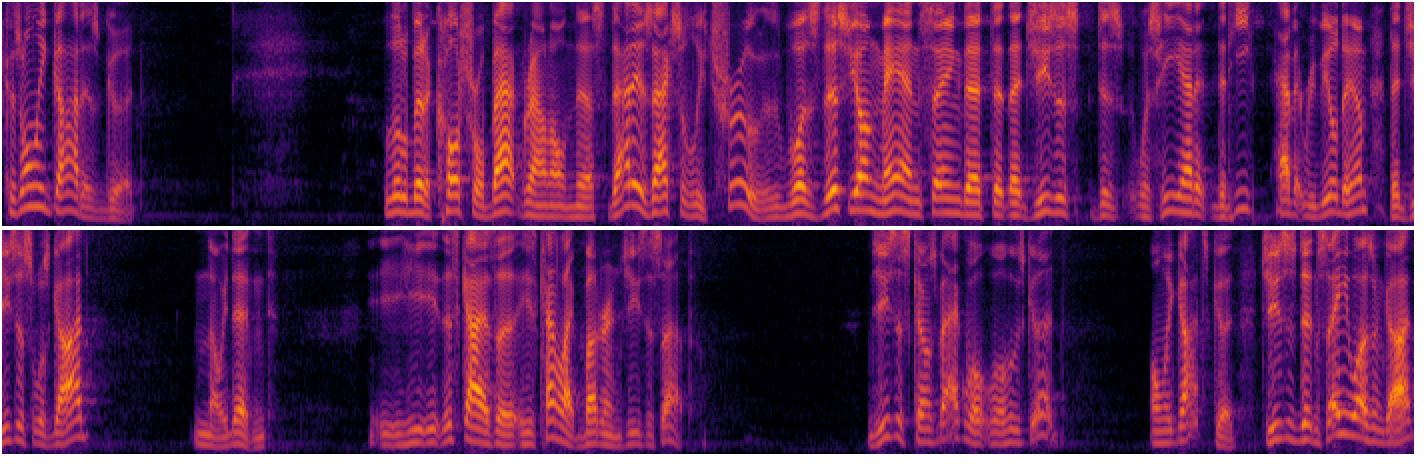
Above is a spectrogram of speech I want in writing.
Because only God is good. A little bit of cultural background on this. That is actually true. Was this young man saying that, that, that Jesus, does, was he had it, did he have it revealed to him that Jesus was God? No, he didn't. He, he, this guy is a, he's kind of like buttering Jesus up. Jesus comes back, well, well, who's good? Only God's good. Jesus didn't say he wasn't God,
